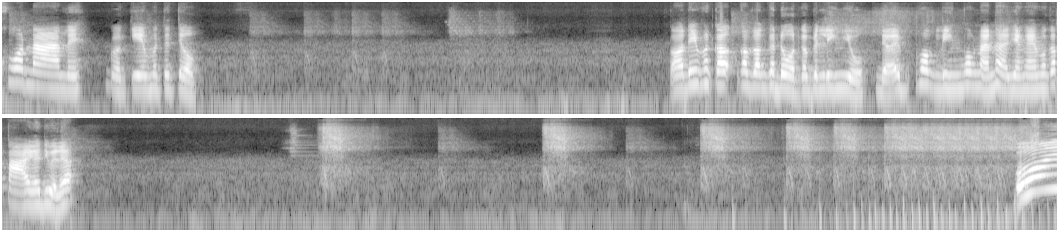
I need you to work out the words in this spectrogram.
โคตรนานเลย กว่าเกมมันจะจบ ตอนนี้มันก็กำลังกระโดดกันเป็นลิงอยู่ เดี๋ยวไอ้พวกลิงพวกนั้นอะยังไงมันก็ตายกันอยู่แล้วเอ้ย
